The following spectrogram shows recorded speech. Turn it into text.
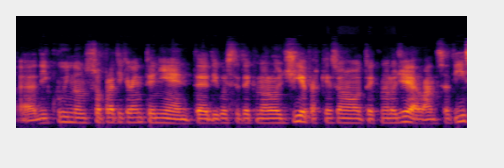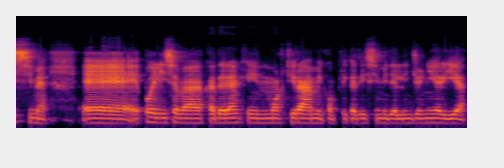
eh, di cui non so praticamente niente di queste tecnologie perché sono tecnologie avanzatissime eh, e poi lì si va a cadere anche in molti rami complicatissimi dell'ingegneria.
